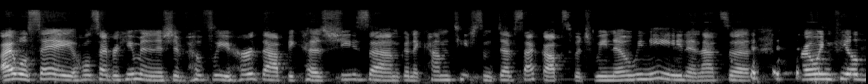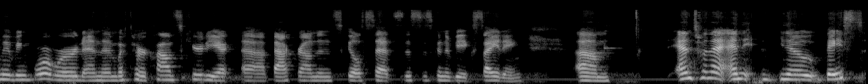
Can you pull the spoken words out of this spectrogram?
I will say, whole cyber human initiative. Hopefully, you heard that because she's um, going to come teach some DevSecOps, which we know we need, and that's a growing field moving forward. And then with her cloud security uh, background and skill sets, this is going to be exciting. Um, Antoinette, and you know, based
